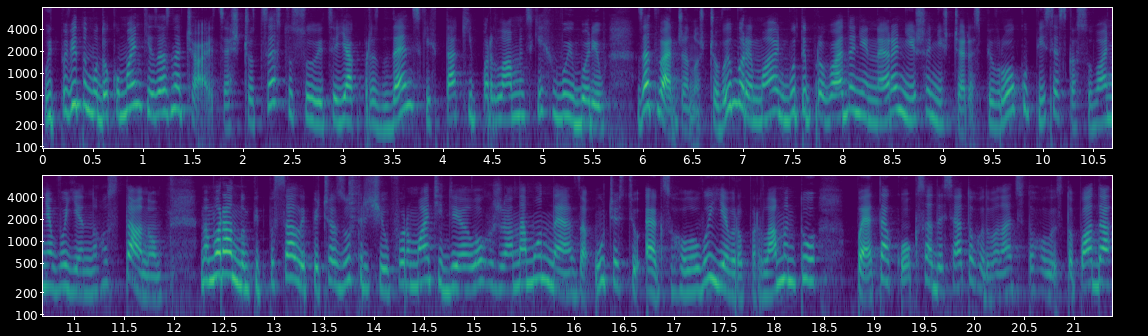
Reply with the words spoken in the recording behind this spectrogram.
У відповідному документі зазначається, що це стосується як президентських, так і парламентських виборів. Затверджено, що вибори мають бути проведені не раніше ніж через півроку після скасування воєнного стану. Меморандум підписали під час зустрічі у форматі діалог Жана Моне за участю екс-голови Європарламенту Пета Кокса 10-12 листопада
